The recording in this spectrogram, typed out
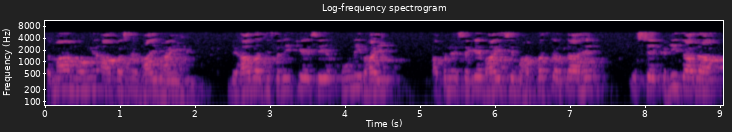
تمام مومن آپس میں بھائی بھائی ہیں۔ لہذا جس طریقے سے خونی بھائی اپنے سگے بھائی سے محبت کرتا ہے، اس سے کہیں زیادہ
